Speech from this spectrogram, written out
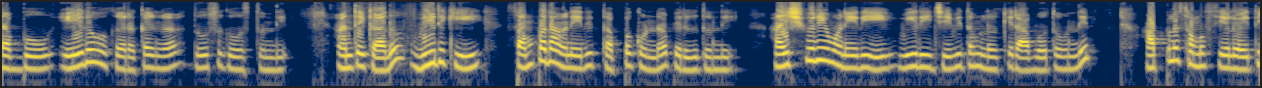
డబ్బు ఏదో ఒక రకంగా దూసుకువస్తుంది. అంతేకాదు వీరికి సంపద అనేది తప్పకుండా పెరుగుతుంది. ఐశ్వర్యం అనేది వీరి జీవితంలోకి రాబోతుంది. అప్పుల సమస్యలు అయితే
